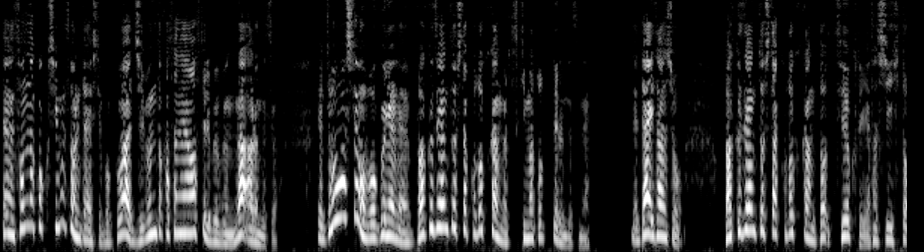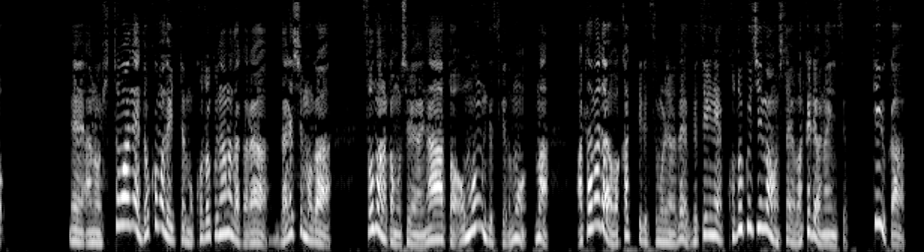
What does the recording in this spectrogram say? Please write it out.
で、そんな国士無双に対して僕は自分と重ね合わせてる部分があるんですよ。で、どうしても僕にはね、漠然とした孤独感が付きまとってるんですね。で、第3章。漠然とした孤独感と強くて優しい人。ね、あの、人はね、どこまで行っても孤独なのだから、誰しもが、そうなのかもしれないなぁとは思うんですけども、まあ、頭では分かってるつもりなので、別にね、孤独自慢をしたいわけではないんですよ。っていうか、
